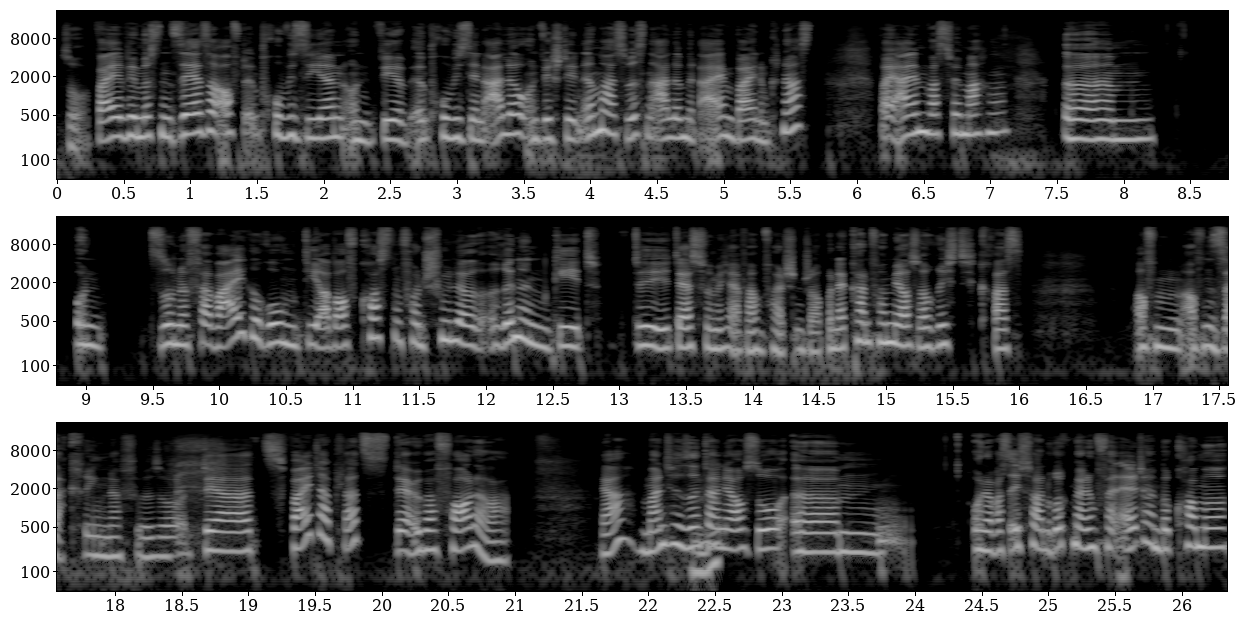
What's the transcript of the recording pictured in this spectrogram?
so, weil wir müssen sehr, sehr oft improvisieren und wir improvisieren alle und wir stehen immer, es wissen alle, mit einem Bein im Knast bei allem, was wir machen. Ähm, und so eine Verweigerung, die aber auf Kosten von Schülerinnen geht, die, der ist für mich einfach im falschen Job. Und der kann von mir aus auch richtig krass auf den, auf den Sack kriegen dafür. So. Der zweite Platz, der Überforderer. Ja, manche sind dann ja auch so, ähm, oder was ich so an Rückmeldung von Eltern bekomme,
